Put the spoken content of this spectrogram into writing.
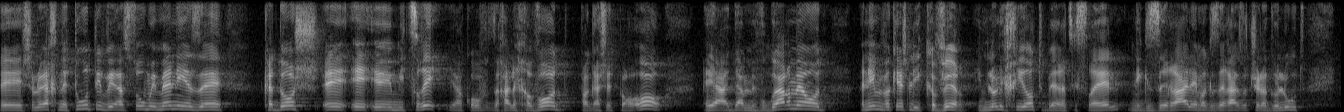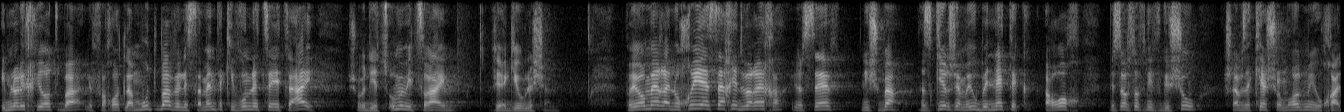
אה, שלא יחנטו אותי ויעשו ממני איזה קדוש אה, אה, אה, מצרי. יעקב זכה לכבוד, פגש את פרעה, היה אדם מבוגר מאוד. אני מבקש להיקבר, אם לא לחיות בארץ ישראל, נגזרה עליהם הגזרה הזאת של הגלות, אם לא לחיות בה, לפחות למות בה ולסמן את הכיוון לצאצאיי, שעוד יצאו ממצרים ויגיעו לשם. ויאמר, אנוכי אעשך דבריך. יוסף נשבע. נזכיר שהם היו בנתק ארוך, וסוף סוף נפגשו, עכשיו זה קשר מאוד מיוחד.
